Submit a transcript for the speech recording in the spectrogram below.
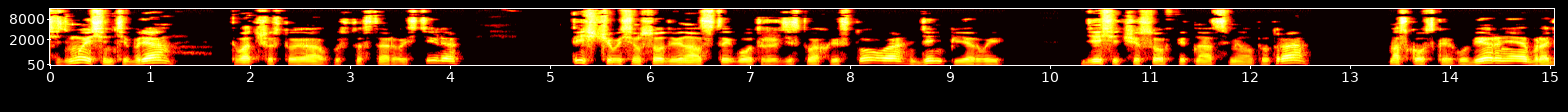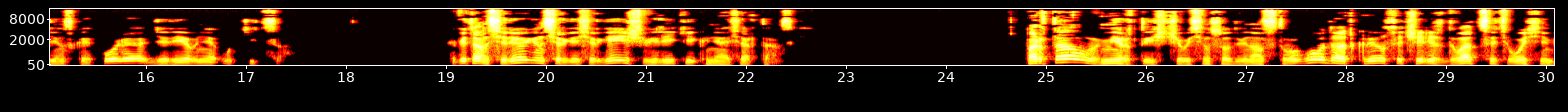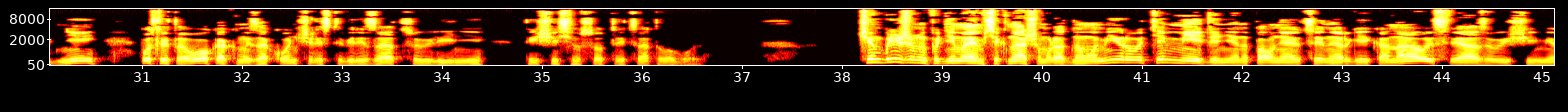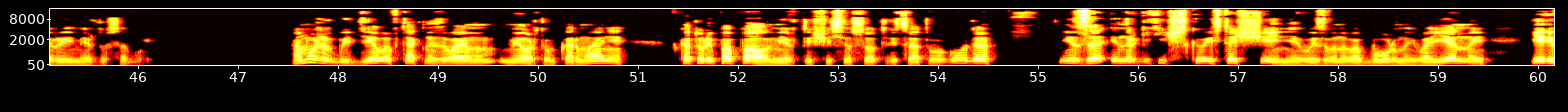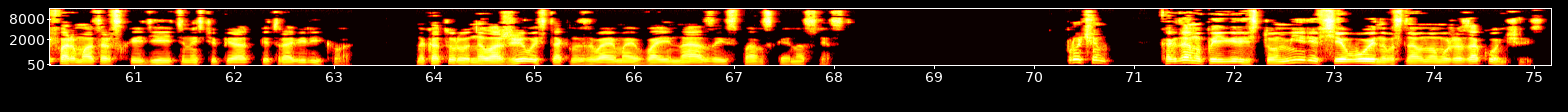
7 сентября, 26 августа старого стиля, 1812 год Рождества Христова, день первый, 10 часов 15 минут утра, Московская губерния, Бродинское поле, деревня Утица. Капитан Серегин Сергей Сергеевич, великий князь Артанский. Портал в мир 1812 года открылся через 28 дней после того, как мы закончили стабилизацию линии 1730 года. Чем ближе мы поднимаемся к нашему родному миру, тем медленнее наполняются энергией каналы, связывающие миры между собой. А может быть дело в так называемом «мертвом кармане», в который попал мир 1730 года из-за энергетического истощения, вызванного бурной военной и реформаторской деятельностью Петра Великого, на которую наложилась так называемая война за испанское наследство. Впрочем, когда мы появились в том мире, все войны в основном уже закончились.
